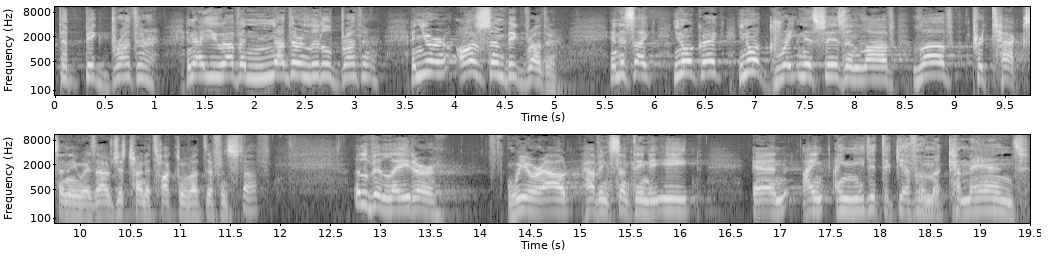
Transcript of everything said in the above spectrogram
the big brother. And now you have another little brother. And you're an awesome big brother. And it's like, you know what, Greg? You know what greatness is in love? Love protects. Anyways, I was just trying to talk to him about different stuff. A little bit later, we were out having something to eat, and I, I needed to give him a command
